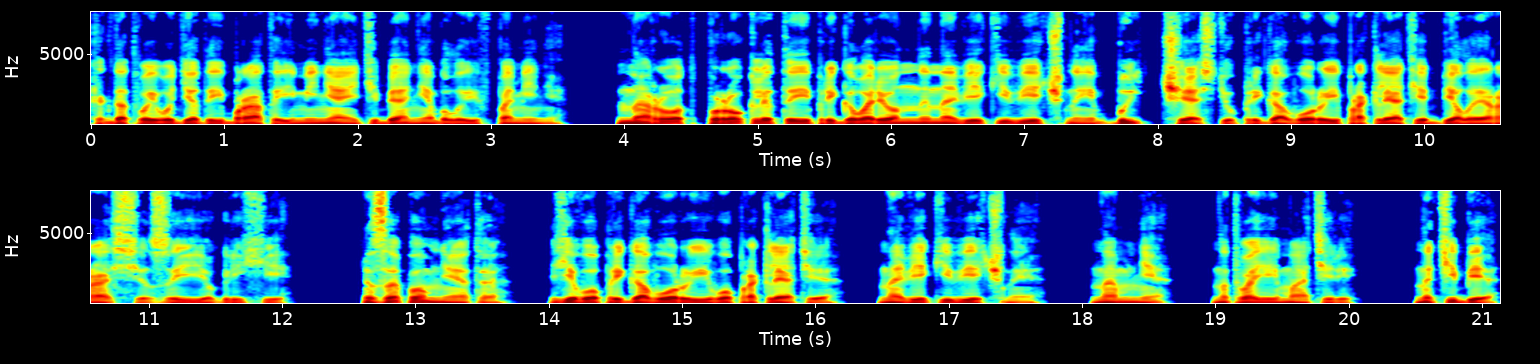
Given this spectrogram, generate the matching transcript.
когда твоего деда и брата и меня и тебя не было и в помине. Народ, проклятый и приговоренный навеки вечные, быть частью приговора и проклятия белой расе за ее грехи. Запомни это. Его приговоры и его проклятия. Навеки вечные. На мне. На твоей матери. На тебе.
